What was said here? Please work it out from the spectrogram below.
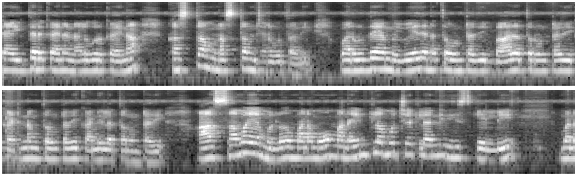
నా ఇద్దరికైనా నలుగురికైనా కష్టం నష్టం జరుగుతుంది. వారి హృదయం వేదనతో ఉంటుంది బాధతో ఉంటుంది కఠినంతో ఉంటుంది కన్నీళ్ళతో ఉంటుంది. ఆ సమయంలో మనము మన ఇంట్లో ముచ్చట్లన్నీ తీసుకెళ్ళి మన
